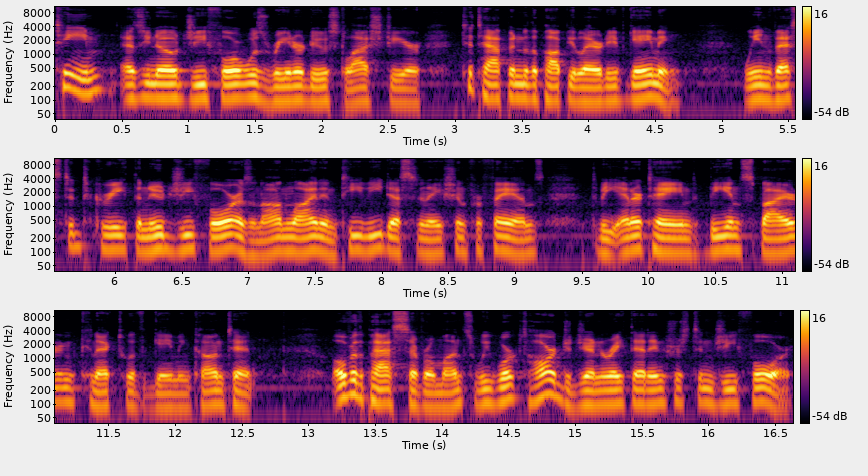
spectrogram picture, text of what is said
Team, as you know, G4 was reintroduced last year to tap into the popularity of gaming. We invested to create the new G4 as an online and TV destination for fans to be entertained, be inspired, and connect with gaming content. Over the past several months, we worked hard to generate that interest in G4,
